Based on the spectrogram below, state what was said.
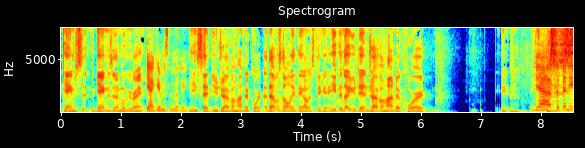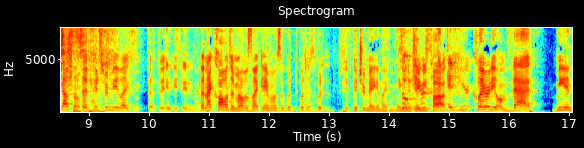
games games in that movie, right? yeah, games in the movie. He said you drive a Honda Accord. That was the only thing I was thinking. Even though you didn't drive a Honda Accord, Yeah, but then he also said, "Picture me like." It's in my- And I called him. I was like, "Game." I was like, "What? What is what? Picture Meagan like Meagan So and Jamie here's- Foxx." and here- clarity on that. Me and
